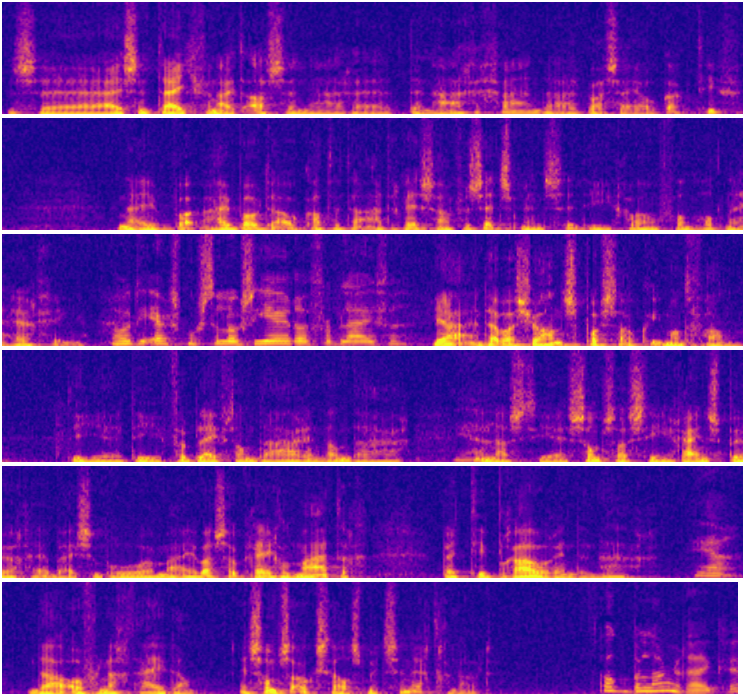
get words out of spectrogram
Dus hij is een tijdje vanuit Assen naar Den Haag gegaan. Daar was hij ook actief. En hij, hij bood daar ook altijd een adres aan verzetsmensen die gewoon van hot naar her gingen. Oh, die ergens moesten logeren, verblijven? Ja, en daar was Johannes Post ook iemand van. Die, die verbleef dan daar en dan daar. Ja. En als die, soms was hij in Rijnsburg hè, bij zijn broer, maar hij was ook regelmatig bij Tiep Brouwer in Den Haag. Ja. En daar overnachtte hij dan. En soms ook zelfs met zijn echtgenoot. Ook belangrijk, hè?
